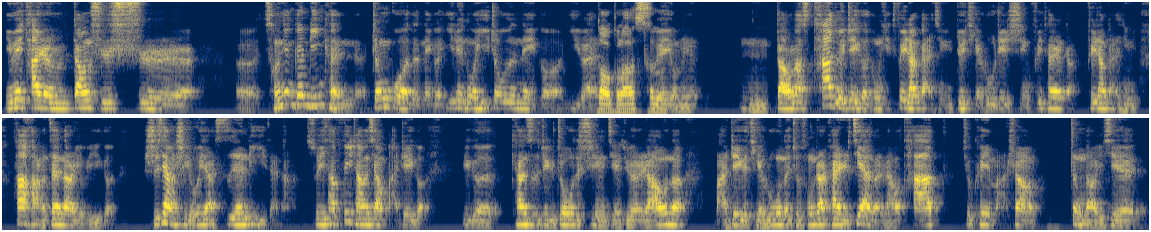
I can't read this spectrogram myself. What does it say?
因为他认为当时是呃曾经跟林肯争过的那个伊利诺伊州的那个议员道格拉斯特别有名。嗯，道格拉斯他对这个东西非常感兴趣，对铁路这事情非常感非常感兴趣。他好像在那儿有一个。实际上是有一点私人利益在那儿，所以他非常想把这个这个堪萨斯这个州的事情解决了，然后呢，把这个铁路呢就从这儿开始建了，然后他就可以马上挣到一些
